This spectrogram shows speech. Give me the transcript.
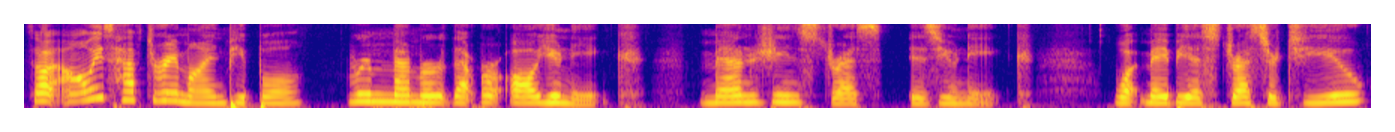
So I always have to remind people remember that we're all unique. Managing stress is unique. What may be a stressor to you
